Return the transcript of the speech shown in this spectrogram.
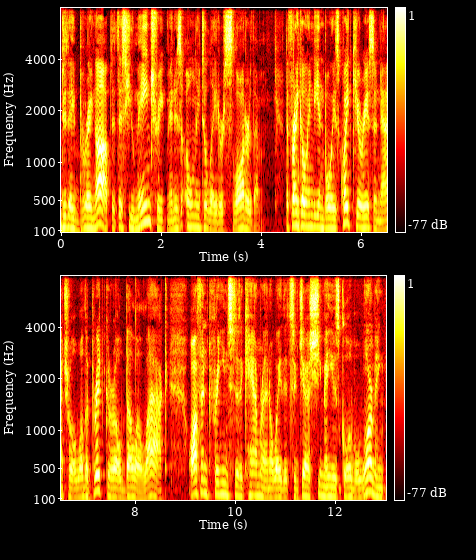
do they bring up that this humane treatment is only to later slaughter them. The Franco Indian boy is quite curious and natural, while the Brit girl, Bella Lack, often preens to the camera in a way that suggests she may use global warming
